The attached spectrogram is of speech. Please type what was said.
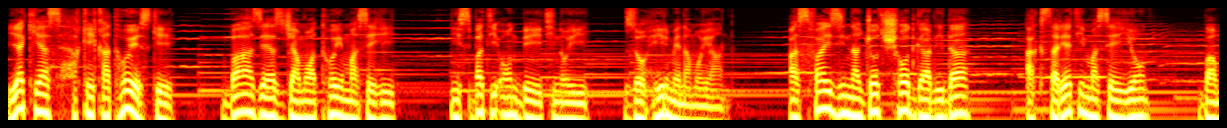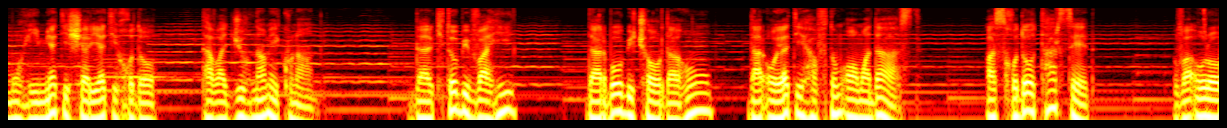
яке аз ҳақиқатҳоест ки баъзе аз ҷамоатҳои масеҳӣ нисбати он беэътиноӣ зоҳир менамоянд. Аз файзи наҷот шод гардида аксарияти масеҳиён ба муҳимияти шариати худо таваҷҷӯҳ намекунанд. Дар китоби ваҳӣ дар боби чордаҳум дар ояти ҳафтум омадааст. Аз худо тарсед ва ӯро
